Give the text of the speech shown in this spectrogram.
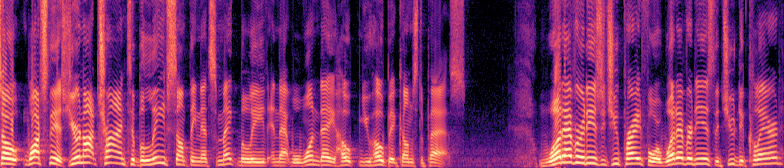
So, watch this. You're not trying to believe something that's make believe and that will one day hope you hope it comes to pass. Whatever it is that you prayed for, whatever it is that you declared,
